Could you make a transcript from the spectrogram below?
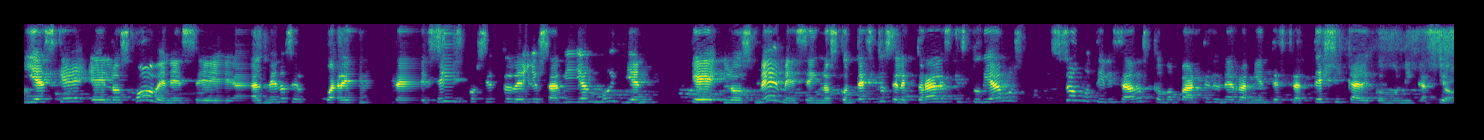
Y es que eh, los jóvenes, eh, al menos el 46% de ellos sabían muy bien que los memes en los contextos electorales que estudiamos son utilizados como parte de una herramienta estratégica de comunicación.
